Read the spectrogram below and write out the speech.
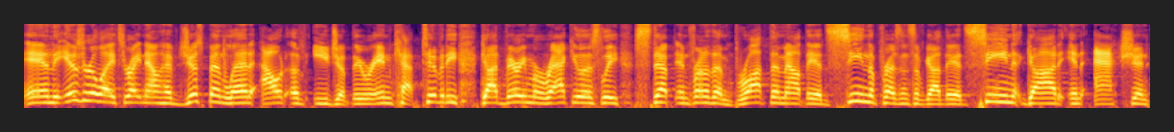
And the Israelites right now have just been led out of Egypt. They were in captivity. God very miraculously stepped in front of them, brought them out. They had seen the presence of God, they had seen God in action.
